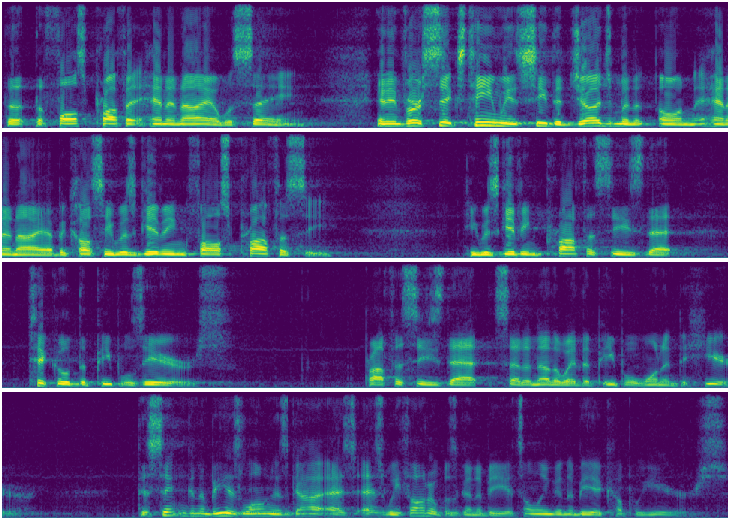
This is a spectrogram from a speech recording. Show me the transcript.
the, the false prophet Hananiah was saying. And in verse 16, we see the judgment on Hananiah because he was giving false prophecy. He was giving prophecies that tickled the people's ears, prophecies that, said another way, that people wanted to hear. This isn't going to be as long as, God, as, as we thought it was going to be. It's only going to be a couple years.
